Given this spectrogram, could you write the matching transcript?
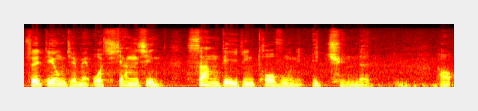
所以弟兄姐妹，我相信上帝已经托付你一群人。好，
